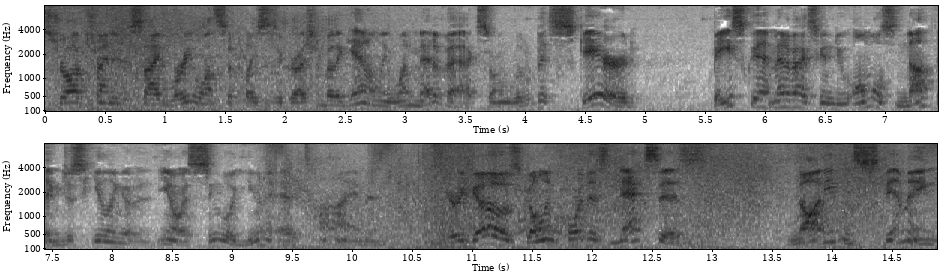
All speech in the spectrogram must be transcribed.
Straw trying to decide where he wants to place his aggression, but again, only one medevac, so I'm a little bit scared. Basically, that medevac's going to do almost nothing, just healing, you know, a single unit at a time. And here he goes, going for this Nexus. Not even stimming.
